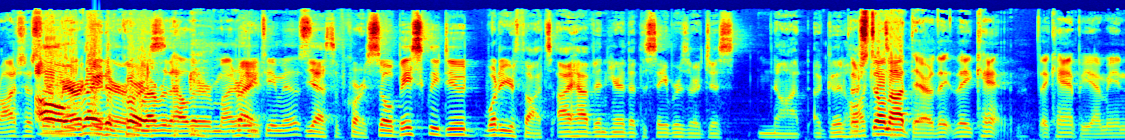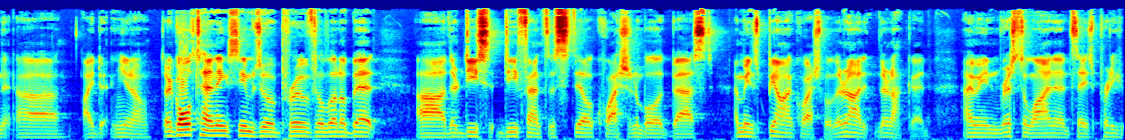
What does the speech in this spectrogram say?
Rochester Oh, American right, of or course. whatever the hell their minor Right. league team is. Yes, of course. So basically, dude, what are your thoughts? I have in here that the Sabres are just not a good. They're still team. not there. They they can't they can't be. I mean, uh, I you know their goaltending seems to have improved a little bit. Uh, their de- defense is still questionable at best. I mean, it's beyond questionable. They're not they're not good. I mean, Ristolainen I'd say is pretty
